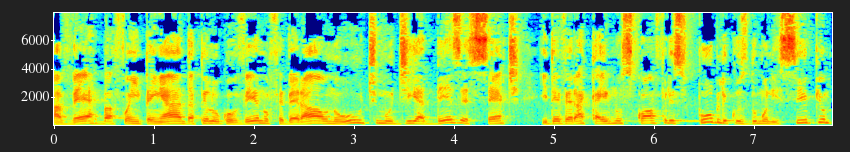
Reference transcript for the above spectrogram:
A verba foi empenhada pelo governo federal no último dia 17 e deverá cair nos cofres públicos do município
